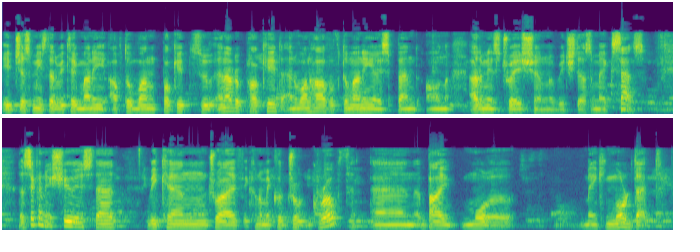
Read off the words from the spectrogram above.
it just means that we take money out of one pocket to another pocket and one half of the money is spent on administration which doesn't make sense. The second issue is that we can drive economical growth and by more making more debt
